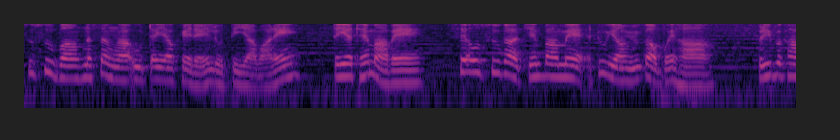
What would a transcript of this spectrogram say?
စုစုပေါင်း25ဦးတက်ရောက်ခဲ့တယ်လို့သိရပါတယ်။တရက်ထဲမှာပဲစစ်အုပ်စုကကျင်းပမဲ့အတူရောင်ရွေးကောက်ပွဲဟာပြည်ပခါ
